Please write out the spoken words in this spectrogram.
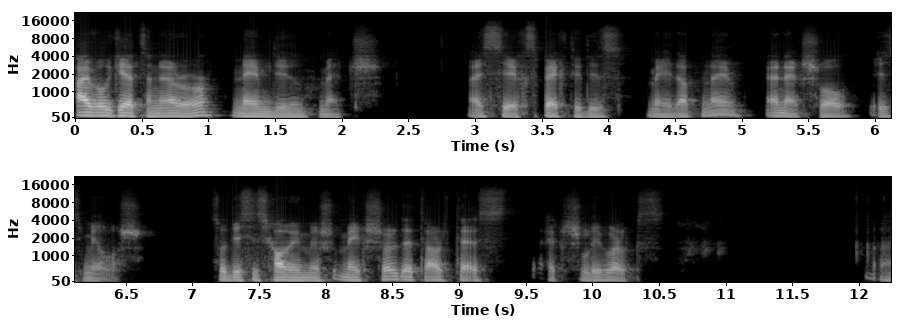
I will get an error, name didn't match. I see expected is made up name and actual is Milos. So this is how we make sure that our test actually works. Uh,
